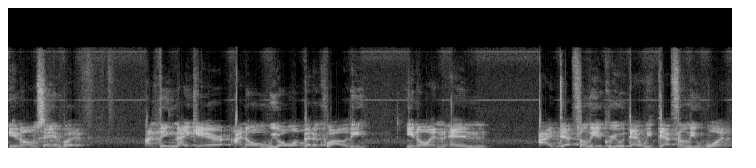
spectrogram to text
You know what I'm saying? But I think Nike Air. I know we all want better quality. You know, and and I definitely agree with that. We definitely want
